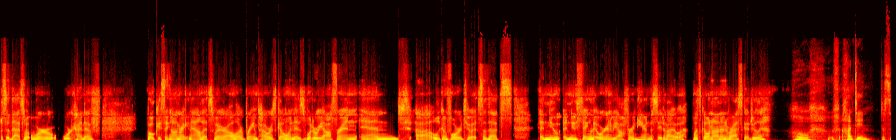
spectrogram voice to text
so that's what we're, we're kind of, focusing on right now. That's where all our brain power is going is what are we offering and uh, looking forward to it. So that's a new a new thing that we're going to be offering here in the state of Iowa. What's going on in Nebraska, Julia? Oh, hunting. Just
